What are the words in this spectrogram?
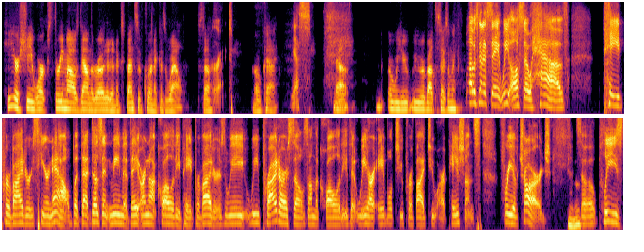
he or she works three miles down the road at an expensive clinic as well. So correct. Okay. Yes. Now were you you were about to say something? Well i was going to say we also have paid providers here now but that doesn't mean that they are not quality paid providers. We we pride ourselves on the quality that we are able to provide to our patients free of charge. Mm-hmm. so please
